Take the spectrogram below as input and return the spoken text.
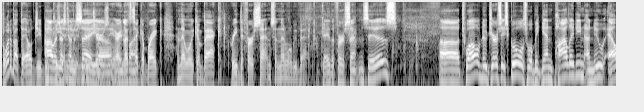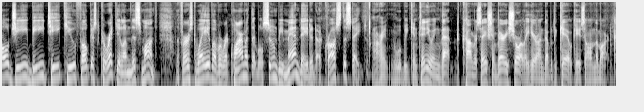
What about the LGBT I was just in gonna New, say, Jersey? uh, All right, let's find- take a break, and then when we come back, read the first sentence, and then we'll be back. Okay, the first sentence is Uh, 12 New Jersey schools will begin piloting a new LGBTQ focused curriculum this month, the first wave of a requirement that will soon be mandated across the state. All right, we'll be continuing that conversation very shortly here on WKOK's On the Mark.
